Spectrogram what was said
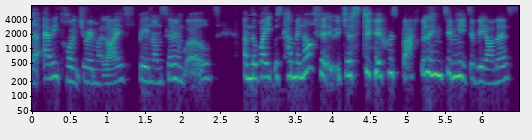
at any point during my life, being on Slimming World, and the weight was coming off. It just it was baffling to me, to be honest.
